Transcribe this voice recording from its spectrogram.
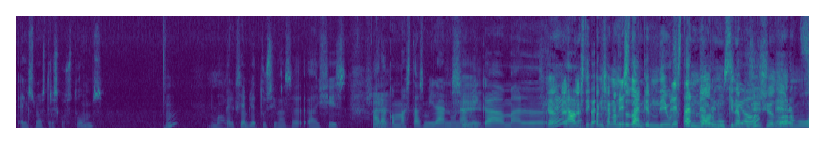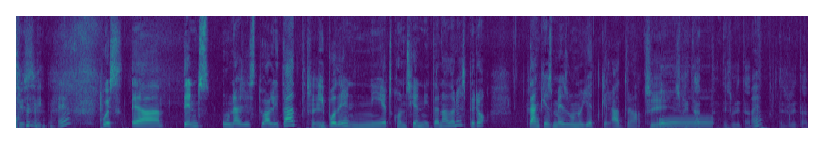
els nostres costums. Val. Per exemple, tu si vas així, Sí. ara com m'estàs mirant una Sí. mica amb el... És que eh, estic amb- pensant en tot el que em dius, com dormo, quina atenció, posició eh? dormo. Sí, sí. Eh? pues, eh, tens una gestualitat Sí. i poder ni ets conscient ni te n'adones, però tanques més un ullet que l'altre. Sí, o... és veritat, és veritat, Eh? és veritat.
